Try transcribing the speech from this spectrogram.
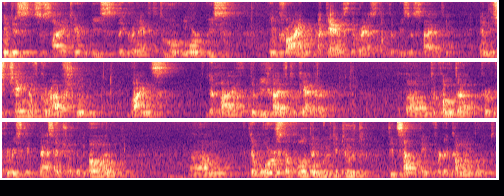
in this society of peace, they connect two or more bees in crime against the rest of the bee society. And this chain of corruption binds the hive, the beehive together. Um, to quote a characteristic passage of the poem, um, the worst of all the multitude did something for the common good.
